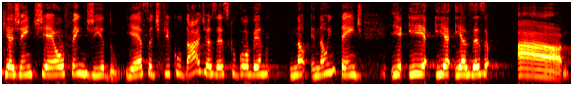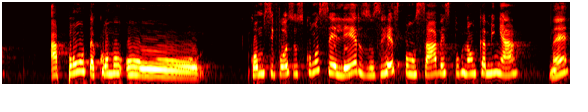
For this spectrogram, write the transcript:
que a gente é ofendido. E é essa dificuldade, às vezes, que o governo não, não entende. E, e, e, e às vezes, a, aponta como, o, como se fossem os conselheiros os responsáveis por não caminhar. Né?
